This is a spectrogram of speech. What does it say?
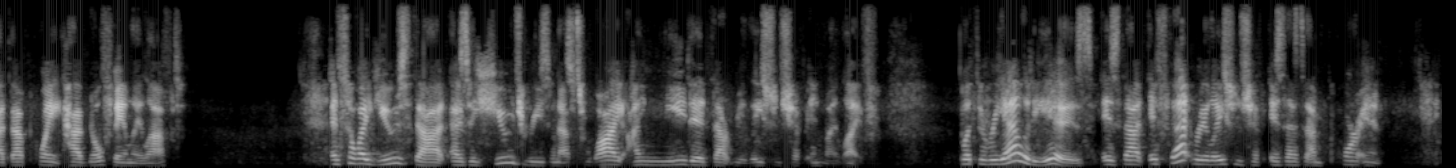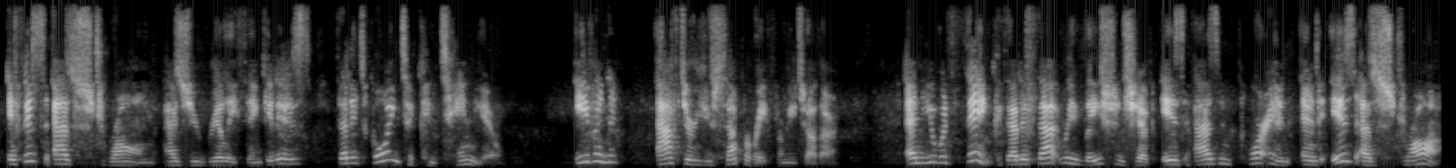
at that point, had no family left. And so I use that as a huge reason as to why I needed that relationship in my life. But the reality is, is that if that relationship is as important, if it's as strong as you really think it is, that it's going to continue. Even after you separate from each other. And you would think that if that relationship is as important and is as strong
